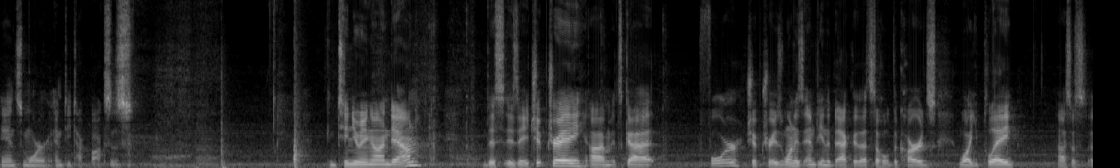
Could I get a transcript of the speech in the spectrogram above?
and some more empty tuck boxes. Continuing on down, this is a chip tray. Um, it's got four chip trays. One is empty in the back there. That's to hold the cards while you play. Uh, so it's a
